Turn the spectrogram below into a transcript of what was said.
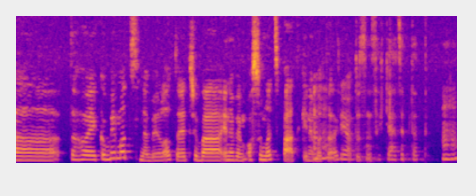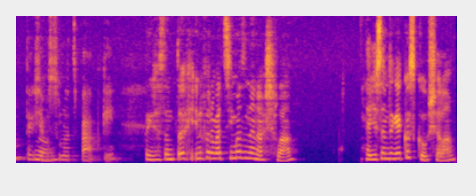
uh, toho jakoby moc nebylo, to je třeba, já nevím, 8 let zpátky nebo uh-huh, tak. Jo, to jsem se chtěla zeptat. Uh-huh, takže no. 8 let zpátky. Takže jsem těch informací moc nenašla, takže jsem tak jako zkoušela.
